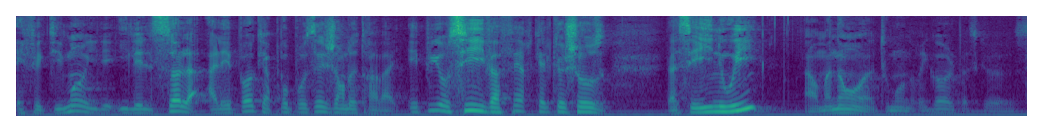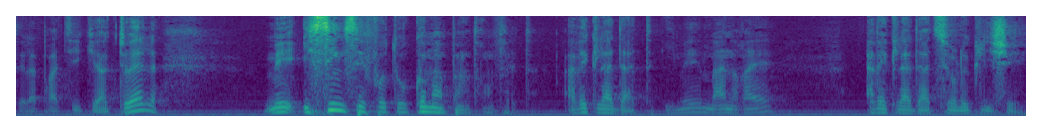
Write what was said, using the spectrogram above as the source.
effectivement, il est, le seul à l'époque à proposer ce genre de travail. Et puis aussi, il va faire quelque chose d'assez inouï. Alors maintenant, euh, tout le monde rigole parce que c'est la pratique actuelle. Mais il signe ses photos comme un peintre, en fait, avec la date. Il met Man avec la date sur le cliché.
